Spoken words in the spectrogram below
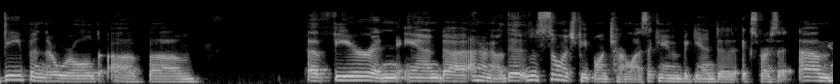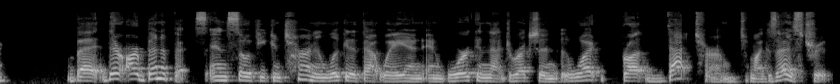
deep in their world of um, of fear and and uh, I don't know. There's so much people internalize. I can't even begin to express it. Um, but there are benefits, and so if you can turn and look at it that way and and work in that direction, what brought that term to mind? Because that is true.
